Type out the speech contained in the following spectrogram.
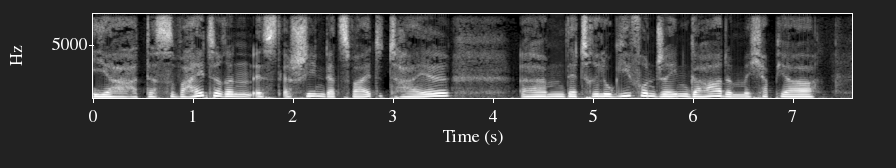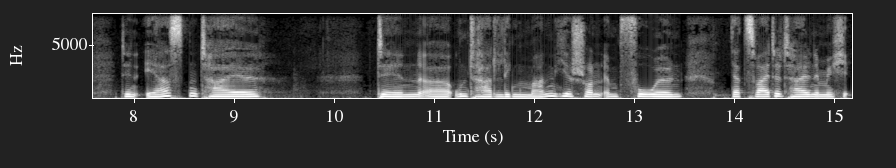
Ja, des Weiteren ist erschienen der zweite Teil ähm, der Trilogie von Jane Gardam. Ich habe ja den ersten Teil, den äh, untadeligen Mann hier schon empfohlen. Der zweite Teil, nämlich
